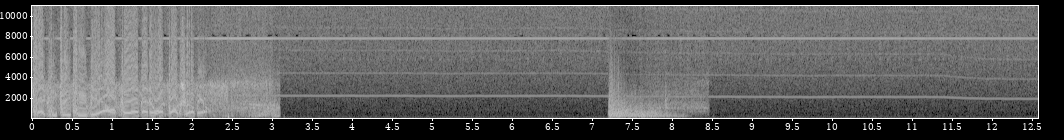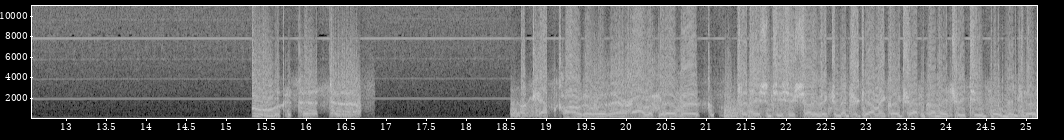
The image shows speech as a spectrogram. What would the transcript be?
Taxi 32 via Alpha, 91 Fox Romeo. Ooh, look at that, uh, a cap cloud over there. Uh, look it over. Citation 26 Charlie Victor Town, make right traffic on 32 Port Midfield.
